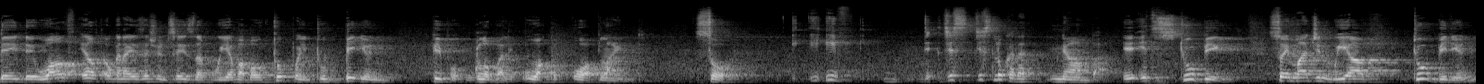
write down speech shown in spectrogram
the, the World Health Organization says that we have about 2.2 billion people globally who are, who are blind. So, if just just look at that number, it's too big. So imagine we have two billion,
